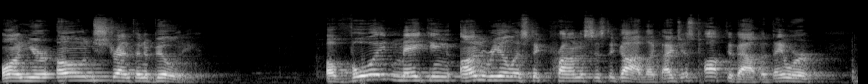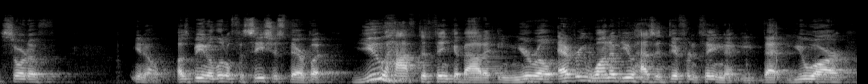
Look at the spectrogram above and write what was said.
on your own strength and ability. Avoid making unrealistic promises to God, like I just talked about, but they were sort of, you know, I was being a little facetious there, but you have to think about it in your own. Every one of you has a different thing that you, that you are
